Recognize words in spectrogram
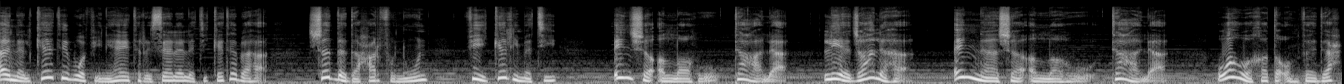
أن الكاتب وفي نهاية الرسالة التي كتبها شدد حرف النون في كلمة إن شاء الله تعالى ليجعلها إن شاء الله تعالى وهو خطأ فادح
